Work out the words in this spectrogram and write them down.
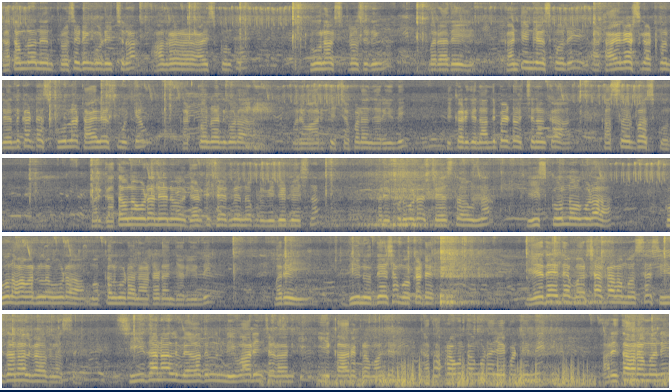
గతంలో నేను ప్రొసీడింగ్ కూడా ఇచ్చిన ఆంధ్రనగర్ హై స్కూల్కు టూ లాక్స్ ప్రొసీడింగ్ మరి అది కంటిన్యూ చేసుకొని ఆ టాయిలెట్స్ కట్టుకొని ఎందుకంటే స్కూల్లో టాయిలెట్స్ ముఖ్యం. కట్టుకొని కూడా మరి వారికి చెప్పడం జరిగింది. ఇక్కడికి నందిపేట వచ్చినాక కస్తూర్బా స్కూల్ మరి గతంలో కూడా నేను జడ్పీ చైర్మన్ అప్పుడు విజిట్ చేసిన. మరి ఇప్పుడు కూడా చేస్తూ ఉన్నా. ఈ స్కూల్లో కూడా స్కూల్ ఆవరణలో కూడా మొక్కలు కూడా నాటడం జరిగింది. మరి దీని ఉద్దేశం ఒకటే. ఏదైతే వర్షాకాలం వస్తే సీజనల్ వ్యాధులు వస్తాయి. సీజనల్ వ్యాధులను నివారించడానికి ఈ కార్యక్రమాలు గత ప్రభుత్వం కూడా చేపట్టింది హరితారం అని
